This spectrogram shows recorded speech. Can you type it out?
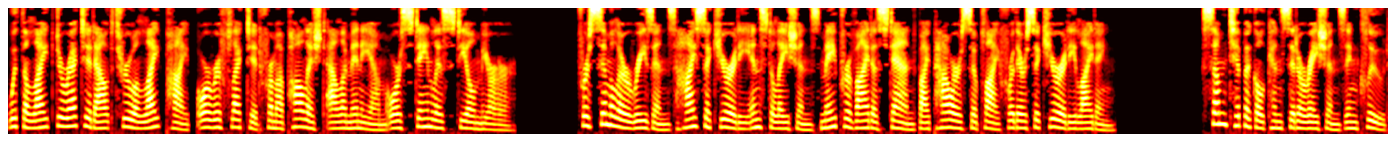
with the light directed out through a light pipe or reflected from a polished aluminium or stainless steel mirror. For similar reasons high-security installations may provide a stand-by power supply for their security lighting. Some typical considerations include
